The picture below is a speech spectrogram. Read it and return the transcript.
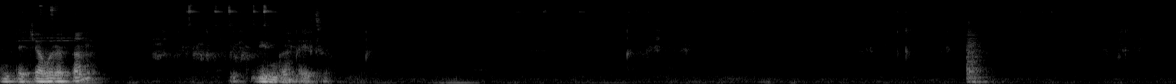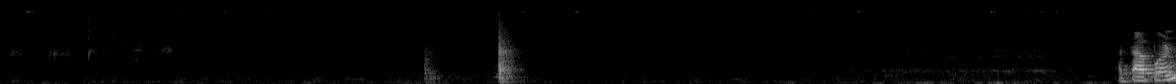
आणि त्याच्यावर आता क्रीम घालायचं. आता आपण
